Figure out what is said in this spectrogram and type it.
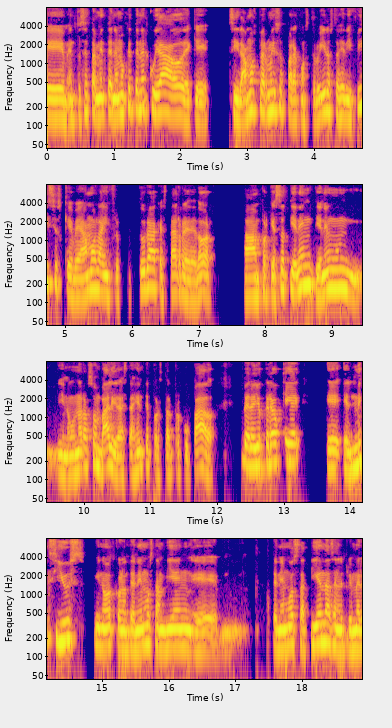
Eh, entonces también tenemos que tener cuidado de que si damos permisos para construir estos edificios, que veamos la infraestructura que está alrededor. Ah, porque eso tienen, tienen un, una razón válida esta gente por estar preocupado. Pero yo creo que eh, el mixed use, you know, cuando tenemos también, eh, tenemos tiendas en el primer,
